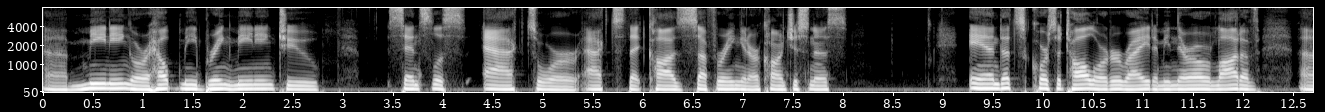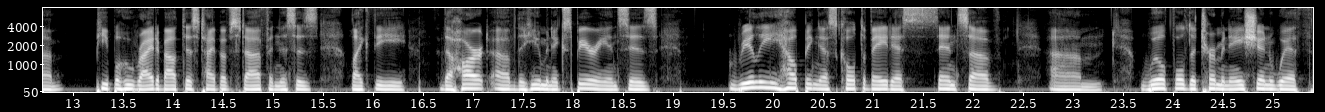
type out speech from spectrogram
uh, meaning or help me bring meaning to senseless acts or acts that cause suffering in our consciousness and that's, of course, a tall order, right? I mean, there are a lot of um, people who write about this type of stuff, and this is like the the heart of the human experience is really helping us cultivate a sense of um, willful determination with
